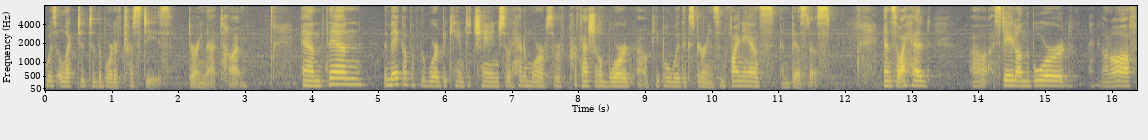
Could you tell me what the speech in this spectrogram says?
was elected to the Board of Trustees during that time. And then the makeup of the board became to change, so it had a more sort of professional board, uh, people with experience in finance and business. And so I had uh, stayed on the board, had gone off,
